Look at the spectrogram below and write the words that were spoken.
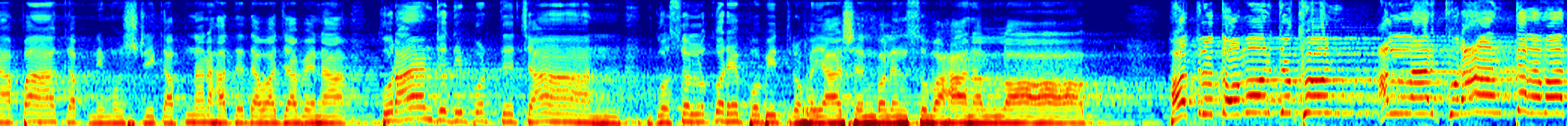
নাপাক, আপনি মুশরিক, আপনার হাতে দেওয়া যাবে না। কোরআন যদি পড়তে চান, গোসল করে পবিত্র হয়ে আসেন, বলেন সুবাহান আল্লাহ হজরত অমর যখন আল্লাহর কোরআন তেলাবাদ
